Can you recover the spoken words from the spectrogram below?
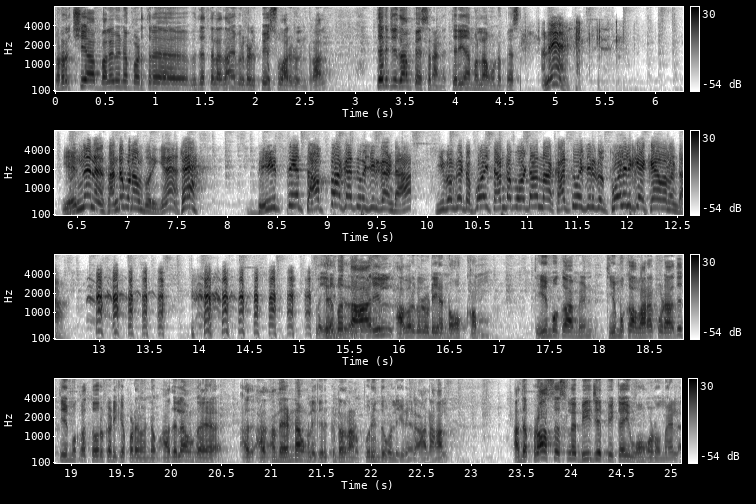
தொடர்ச்சியா பலவீனப்படுத்துற விதத்துல தான் இவர்கள் பேசுவார்கள் என்றால் தெரிஞ்சுதான் பேசுறாங்க. தெரியாமலாம் ஒண்ணு பேச அண்ணே என்ன சண்டை போடாம போறீங்க? பீத்தே தப்பா கத்து வச்சிருக்காண்டா இவங்கிட்ட போய் சண்டை போட்டா நான் கத்து வச்சிருக்க தொழிலுக்கே கேவலண்டா இருபத்தாறில் அவர்களுடைய நோக்கம் திமுக மின் திமுக வரக்கூடாது திமுக தோற்கடிக்கப்பட வேண்டும். அதுல அவங்க அந்த எண்ணம் அவங்களுக்கு இருக்கிறத நான் புரிந்து கொள்கிறேன். ஆனால் அந்த ப்ராசஸ்ல பிஜேபி கை ஓங்கணும் மேல.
